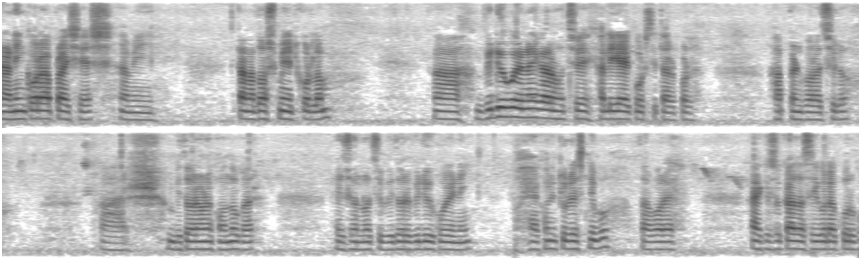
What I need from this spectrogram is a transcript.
রানিং করা প্রায় শেষ। আমি টানা দশ মিনিট করলাম। ভিডিও করে নেই, কারণ হচ্ছে খালি গায়ে করছি, তারপর হাফ প্যান্ট পরা ছিল। আর ভিতরে অনেক অন্ধকার, এই জন্য হচ্ছে ভিতরে ভিডিও করে নেই। এখন একটু রেস্ট নিব, তারপরে আর কিছু কাজ আছে, এগুলো করব।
